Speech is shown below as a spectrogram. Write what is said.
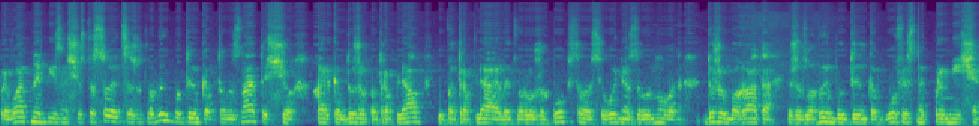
приватний бізнес. Що стосується житлових будинків, то ви знаєте, що Харків дуже потрапляв і потрапляє від ворожих обстрілів. Сьогодні зруйновано дуже багато житлових будинків, офісних приміщень,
